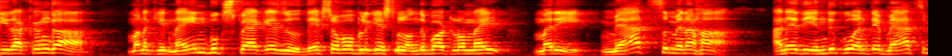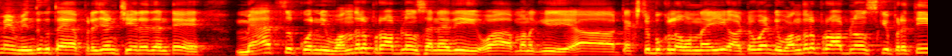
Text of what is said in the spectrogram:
ఈ రకంగా మనకి నైన్ బుక్స్ ప్యాకేజ్ దీక్ష పబ్లికేషన్లు అందుబాటులో ఉన్నాయి. మరి మ్యాథ్స్ మినహా అనేది ఎందుకు అంటే మ్యాథ్స్ మేము ఎందుకు తయారు ప్రజెంట్ చేయలేదంటే మ్యాథ్స్ కొన్ని వందల ప్రాబ్లమ్స్ అనేది మనకి టెక్స్ట్ బుక్లో ఉన్నాయి. అటువంటి వందల ప్రాబ్లమ్స్కి ప్రతి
